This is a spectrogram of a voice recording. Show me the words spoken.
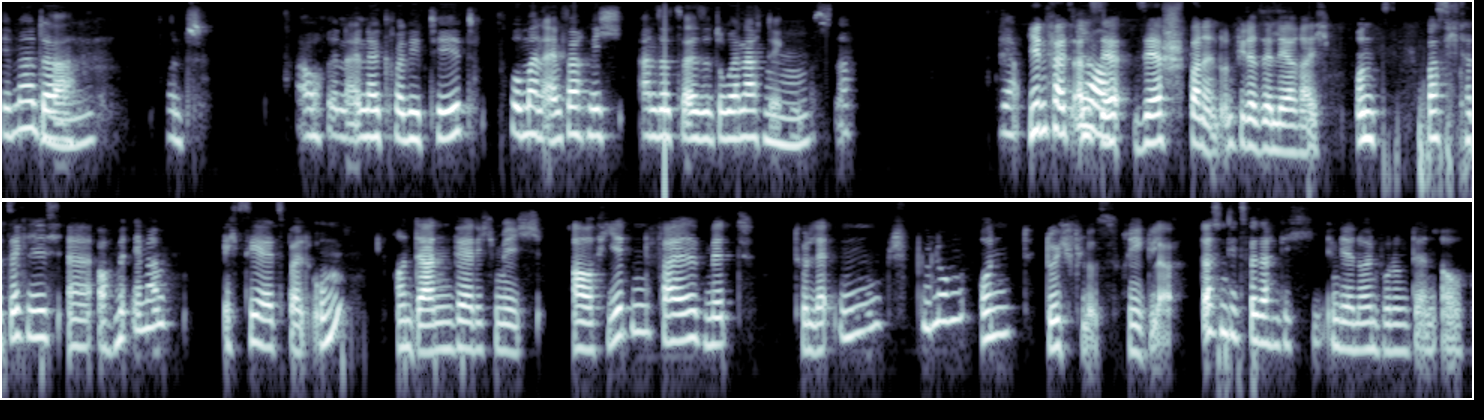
immer da. Mhm. Und auch in einer Qualität, wo man einfach nicht ansatzweise drüber nachdenken mhm. muss. Ne? Ja. Jedenfalls alles ja. sehr, sehr spannend und wieder sehr lehrreich. Und was ich tatsächlich äh, auch mitnehme, ich ziehe jetzt bald um und dann werde ich mich auf jeden Fall mit Toilettenspülung und Durchflussregler. Das sind die zwei Sachen, die ich in der neuen Wohnung dann auch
